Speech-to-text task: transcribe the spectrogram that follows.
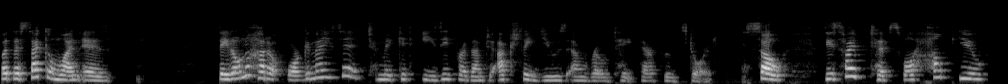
But the second one is they don't know how to organize it to make it easy for them to actually use and rotate their food storage. So these five tips will help you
